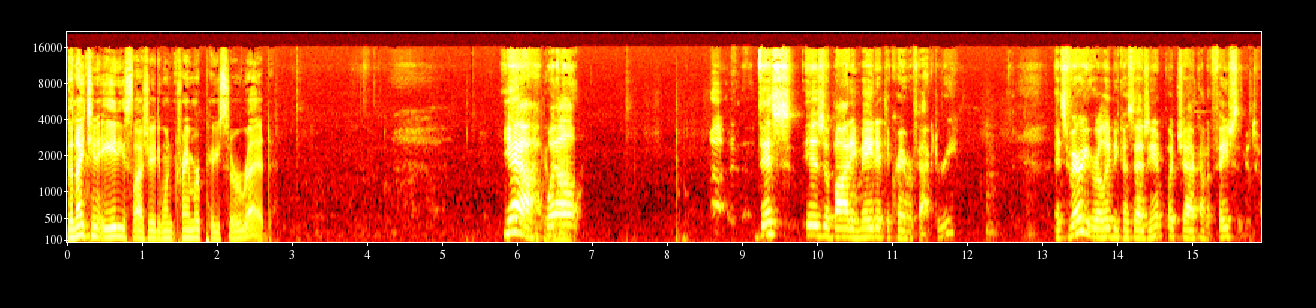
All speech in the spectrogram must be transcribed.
the 1980 slash 81 Kramer Pacer Red. Yeah, well, uh, this is a body made at the Kramer factory. It's very early because it has the input jack on the face of the guitar.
